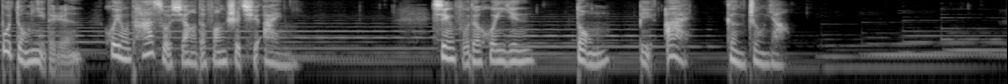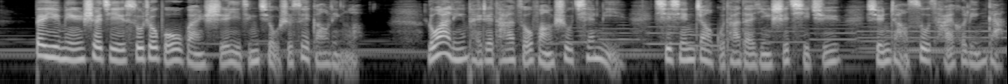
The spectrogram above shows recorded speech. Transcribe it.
不懂你的人会用他所需要的方式去爱你。幸福的婚姻，懂比爱更重要。”贝聿铭设计苏州博物馆时已经九十岁高龄了，卢爱玲陪着他走访数千里，细心照顾他的饮食起居，寻找素材和灵感。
